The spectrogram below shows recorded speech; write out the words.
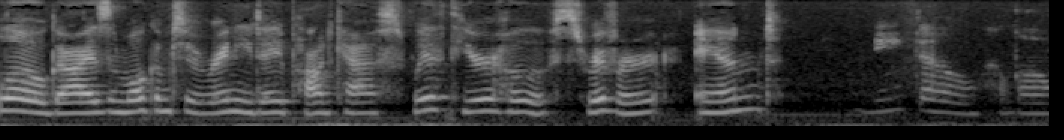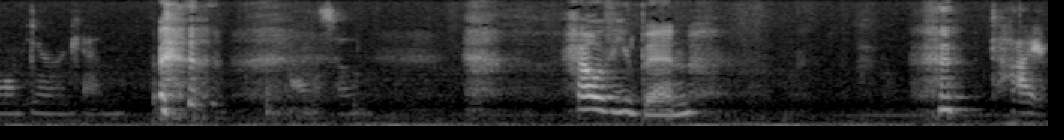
Hello, guys, and welcome to Rainy Day Podcast with your hosts, River and. Nico, hello, I'm here again. also, How have you been? tired.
